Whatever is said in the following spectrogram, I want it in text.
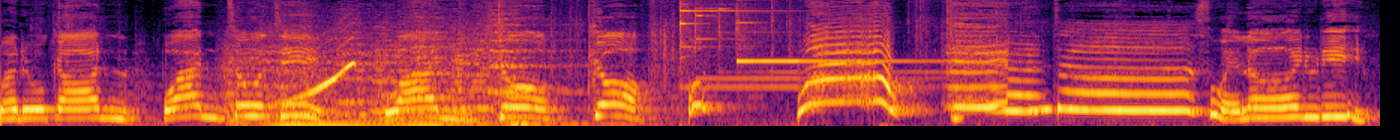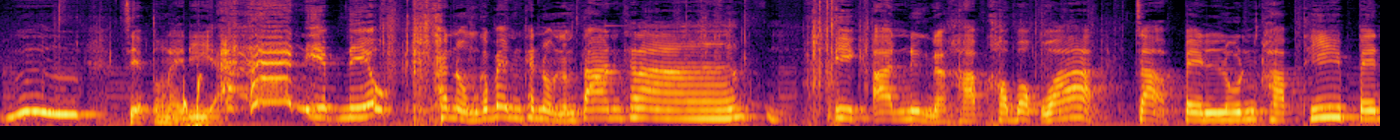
มาดูกันวันทูที่ one two three one two go ปุ๊บว้าวเห็นจ้าสวยเลยดูดิอืมเสียบตรงไหนดีอ่าหนียบนิ้ว ขนมก็เป็นขนมน้ำตาลครับ อีกอันหนึ่งนะครับ เขาบอกว่าจะเป็นลุ้นครับที่เป็น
